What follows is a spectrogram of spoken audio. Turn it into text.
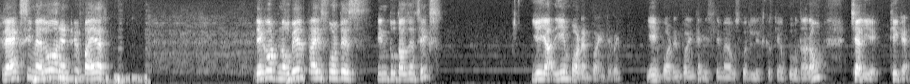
क्रैग सीमेलो और Andrew Fire they got Nobel prize for this in 2006 ये या- ये इंपॉर्टेंट पॉइंट है भाई। ये इंपॉर्टेंट पॉइंट है इसलिए मैं उसको रिलेट करके आपको बता रहा हूँ। चलिए ठीक है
